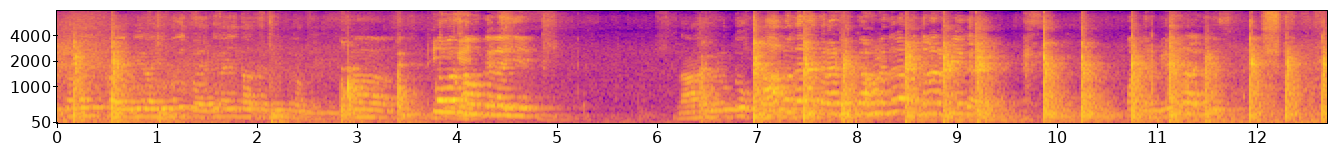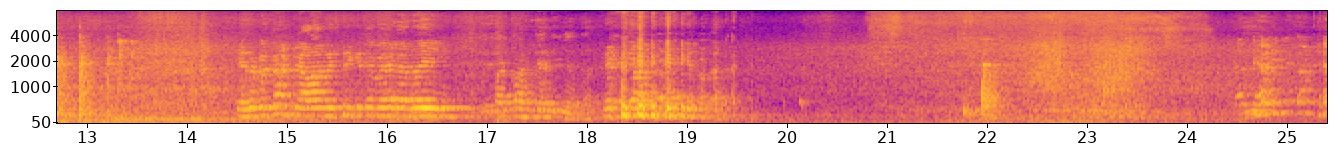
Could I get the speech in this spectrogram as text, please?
ਜਦੋਂ ਜੀ ਪਾਈ ਕੇ ਲਾਈ ਉਹਦੀ ਪੈ ਕੇ ਲਾਈ 10 ਰੁਪਏ ਇੱਟ ਲਾਉਂਦੇ ਜੀ ਹਾਂ ਠੀਕ ਹੈ। ਸੌ ਕੇ ਲਾਈਏ। ਨਾ ਇਹਨੂੰ ਧੋਖਾ ਆ ਬੰਦੇ ਨਾਲ ਕਰਾ ਠੇਕਾ ਹੁਣ ਇਹਦੇ ਨਾਲ 15 ਰੁਪਏ ਕਰੇ। 5 ਰੁਪਏ ਦਾ ਇਹਦੇ ਕੋਈ ਘੰਟੇ ਵਾਲਾ ਮਿਸਤਰੀ ਕਿਤੇ ਮੈਂ ਲੈਂਦਾ ਜੀ? ਇਹ ਤਾਂ ਘੰਟਿਆਂ ਦੀ ਜਾਂਦਾ ਦਿਹਾੜੀ ਵੀ ਘੰਟੇ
